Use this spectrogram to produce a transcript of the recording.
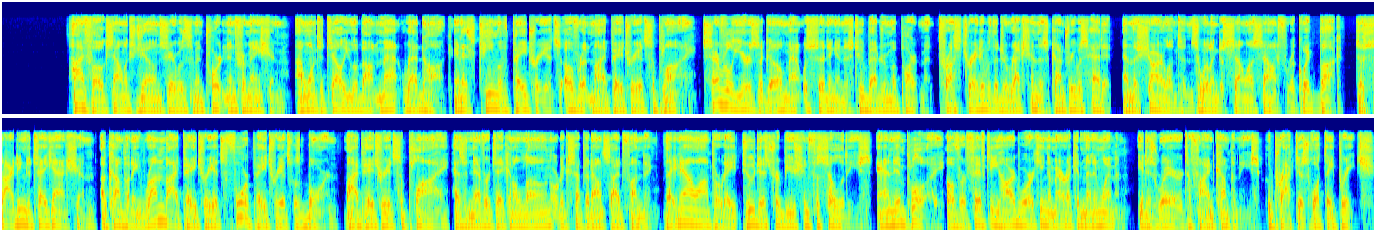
Hi, folks. Alex Jones here with some important information. I want to tell you about Matt Redhawk and his team of patriots over at My Patriot Supply. Several years ago, Matt was sitting in his two-bedroom apartment, frustrated with the direction this country was headed and the charlatans willing to sell us out for a quick buck. Deciding to take action, a company run by patriots for patriots was born. My Patriot Supply has never taken a loan or accepted outside funding. They now operate two distribution facilities and employ over 50 hardworking American men and women. It is rare to find companies who practice what they preach.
